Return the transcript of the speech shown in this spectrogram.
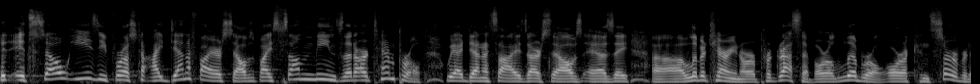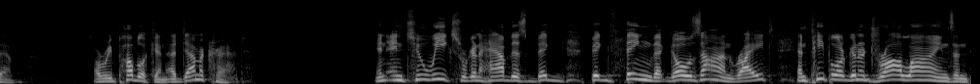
It, it's so easy for us to identify ourselves by some means that are temporal. We identify ourselves as a uh, libertarian or a progressive or a liberal or a conservative, a Republican, a Democrat. In, in two weeks, we're going to have this big, big thing that goes on, right? And people are going to draw lines, and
